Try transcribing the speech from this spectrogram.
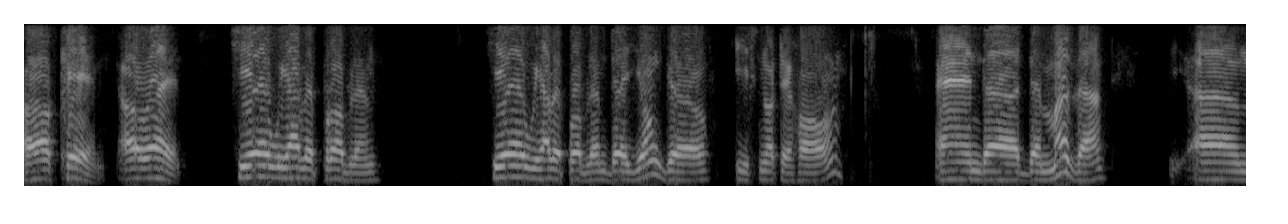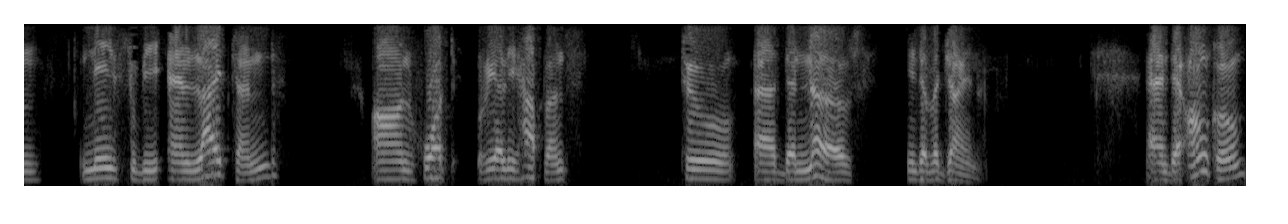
Okay, all right. Here we have a problem. Here we have a problem. The young girl is not a whore, and uh, the mother um, needs to be enlightened on what really happens to uh, the nerves in the vagina. And the uncle,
